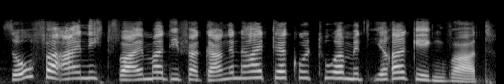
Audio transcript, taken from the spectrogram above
So vereinigt Weimar die Vergangenheit der Kultur mit ihrer Gegenwart.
